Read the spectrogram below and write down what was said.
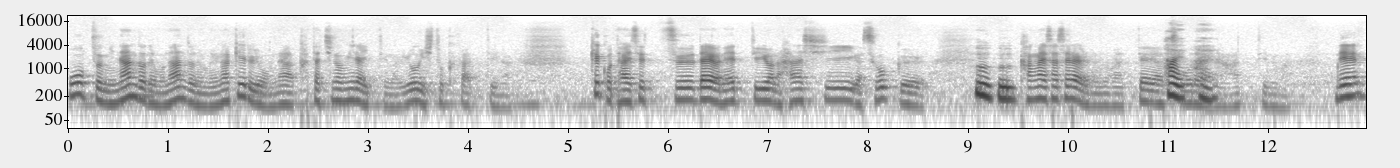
オープンに何度でも何度でも描けるような形の未来っていうのを用意しとくかっていうのは結構大切だよねっていうような話がすごく考えさせられるものがあって、そうだよなっていうのが。で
